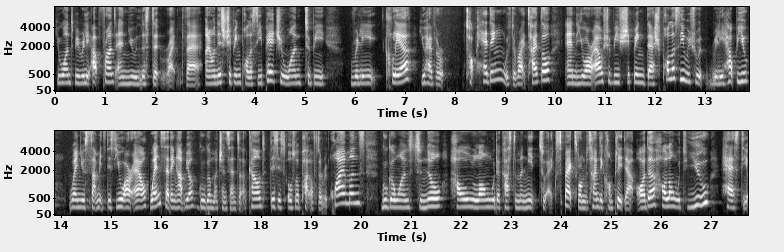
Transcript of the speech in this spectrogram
You want to be really upfront and you list it right there. And on this shipping policy page, you want to be really clear. You have a top heading with the right title and the URL should be shipping dash policy, which would really help you when you submit this URL when setting up your Google Merchant Center account. This is also part of the requirements. Google wants to know how long would the customer need to expect from the time they complete their order, how long would you as the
